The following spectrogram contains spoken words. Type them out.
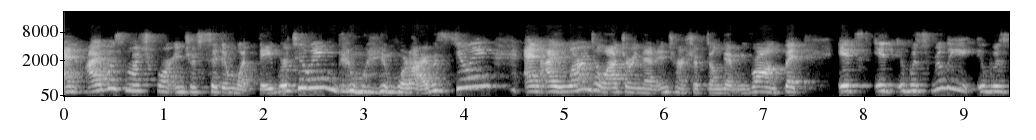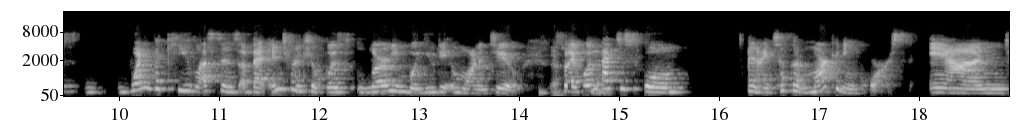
And I was much more interested in what they were doing than what I was doing. And I learned a lot during that internship, don't get me wrong. But it's it, it was really it was one of the key lessons of that internship was learning what you didn't want to do Yeah. so i went back to school and i took a marketing course and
